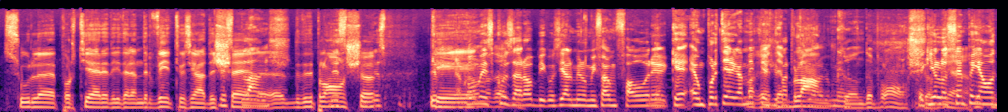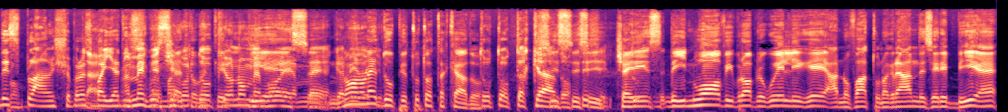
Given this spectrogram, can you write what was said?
sul portiere dell'Italia Under 20 che si chiama De Shell, Planche. eh, De Planche, che- Come No, scusa. Robby, così almeno mi fai un favore. Che è un portiere che a me piace De Blanc, particolarmente. De Planche, Perché io l'ho viene. sempre chiamato Desplanche, però è sbagliatissimo. a me questo col doppio nome poi a DS me, no, non è doppio, è tutto attaccato. Tutto attaccato. Sì, sì, Sì, sì. sì. C'è dei, dei nuovi proprio quelli che hanno fatto una grande Serie B, eh?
